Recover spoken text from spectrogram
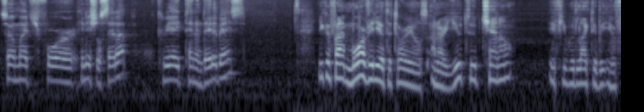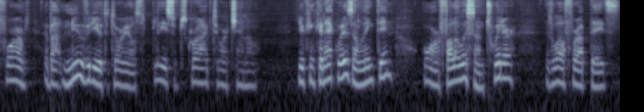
so much for initial setup, create tenant database. You can find more video tutorials on our YouTube channel. If you would like to be informed about new video tutorials, please subscribe to our channel. You can connect with us on LinkedIn or follow us on Twitter as well for updates.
